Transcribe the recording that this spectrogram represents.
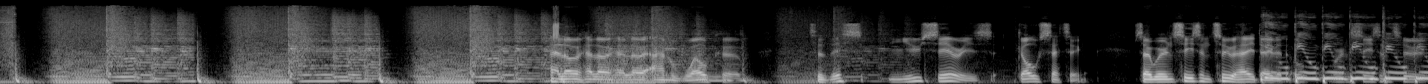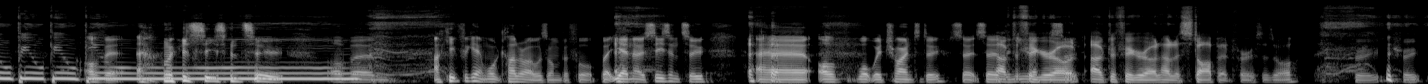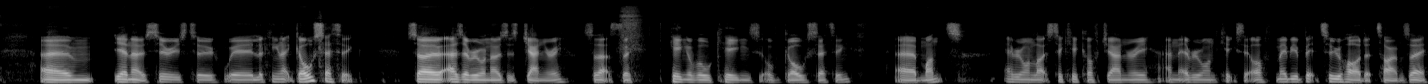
Hello, hello, hello, and welcome to this new series, Goal Setting. So we're in season two. Hey, David. Pew, pew, we're in pew, season pew, two pew, pew, pew, of it. we're in season two of. Um, I keep forgetting what color I was on before, but yeah, no, season two uh, of what we're trying to do. So it's a I have to new figure out. episode. I have to figure out how to stop it first as well. True, true. um, yeah, no, series two. We're looking at goal setting. So as everyone knows, it's January. So that's the king of all kings of goal setting uh, months. Everyone likes to kick off January, and everyone kicks it off maybe a bit too hard at times. Eh?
